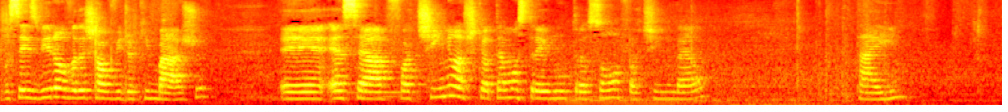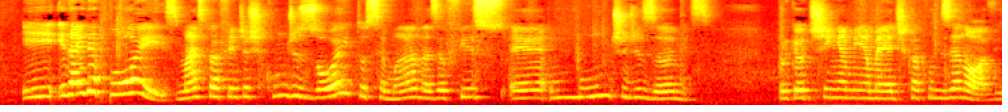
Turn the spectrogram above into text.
Vocês viram, eu vou deixar o vídeo aqui embaixo. É... Essa é a fotinho, acho que eu até mostrei no ultrassom a fotinho dela. Tá aí. E, e daí depois, mais pra frente, acho que com 18 semanas, eu fiz é, um monte de exames. Porque eu tinha a minha médica com 19,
